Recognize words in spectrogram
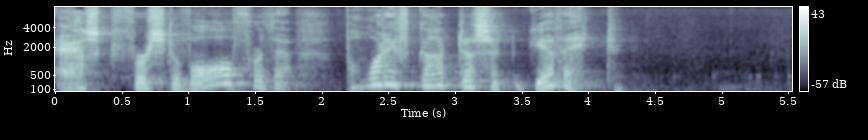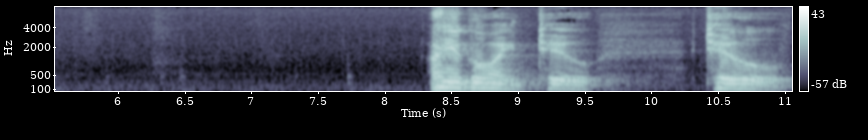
ask first of all for them. But what if God doesn't give it? Are you going to, to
